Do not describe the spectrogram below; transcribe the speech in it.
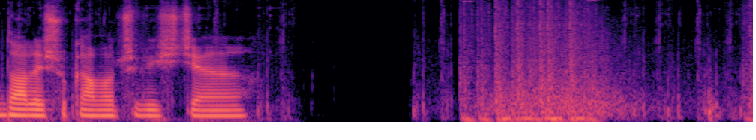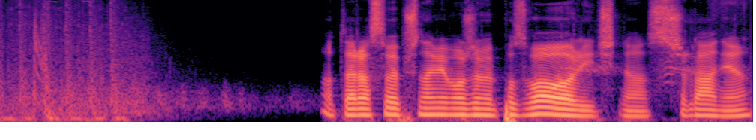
Dalej szukamy oczywiście No teraz sobie przynajmniej możemy pozwolić na strzelanie.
